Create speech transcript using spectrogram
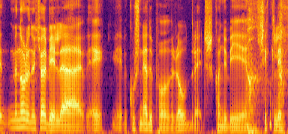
Men når du nå kjører bil, eh, eh, hvordan er du på road rage? Kan du bli skikkelig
